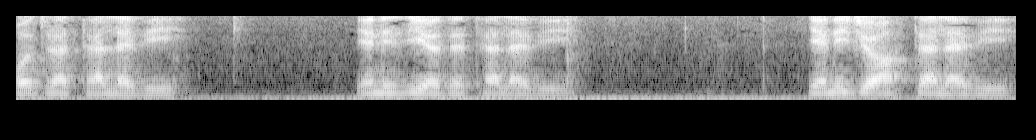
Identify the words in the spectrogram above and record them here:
قدرت طلبی. یعنی زیاده طلبی یعنی جاه طلبی.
